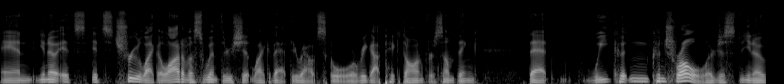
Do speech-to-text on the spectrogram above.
and you know, it's it's true. Like a lot of us went through shit like that throughout school, or we got picked on for something that we couldn't control or just you know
